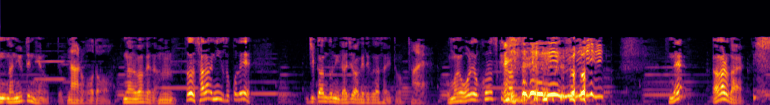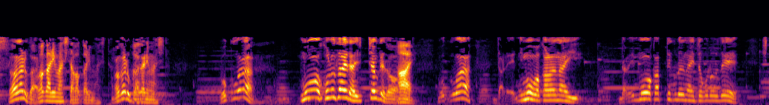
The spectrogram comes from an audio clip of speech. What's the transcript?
ん何言ってんねやろっなるほど。てなるわけだ。うん。それさらにそこで、時間通りにラジオ上げてくださいと。はい。お前俺を殺す気かって。ね？わかるかい？わかるかい？わかりました、わかりました。わかるかい？わかりまし僕は、もうこの際だ言っちゃうけど、た。はい。僕は誰にもわからない、誰にも分かってくれないところで、一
